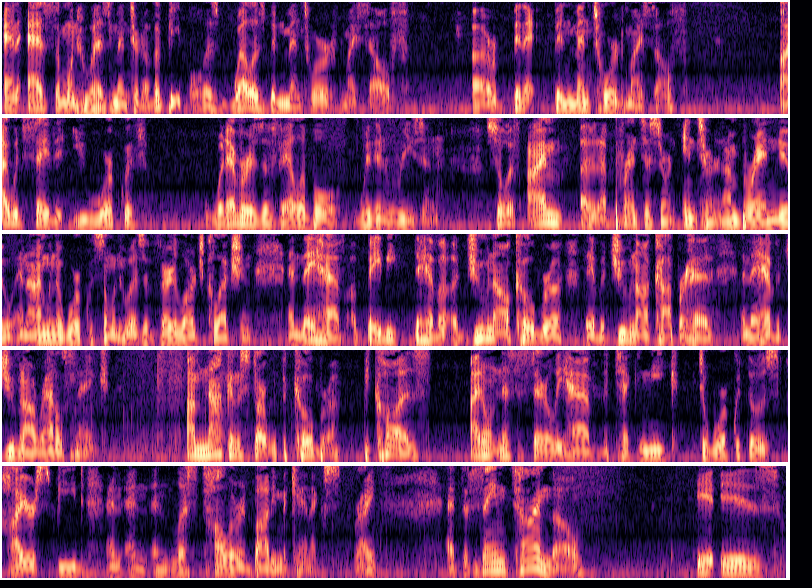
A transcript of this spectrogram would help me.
And as someone who has mentored other people, as well as been mentored myself, uh, or been been mentored myself, I would say that you work with whatever is available within reason. So if I'm an apprentice or an intern, I'm brand new, and I'm going to work with someone who has a very large collection, and they have a baby, they have a, a juvenile cobra, they have a juvenile copperhead, and they have a juvenile rattlesnake. I'm not going to start with the cobra because I don't necessarily have the technique to work with those higher speed and, and, and less tolerant body mechanics, right? At the same time, though, it is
